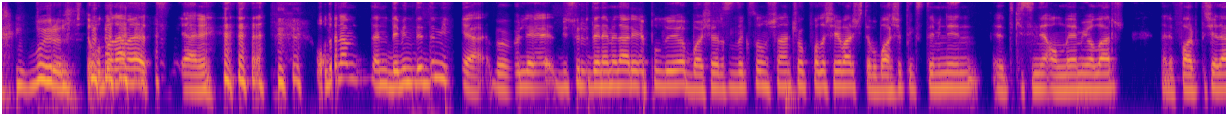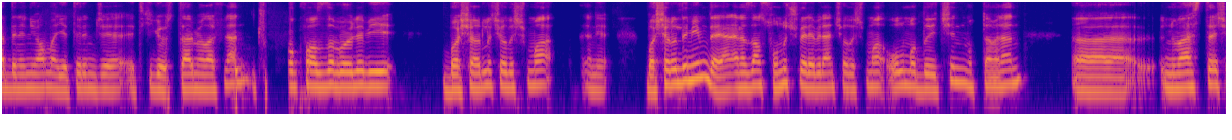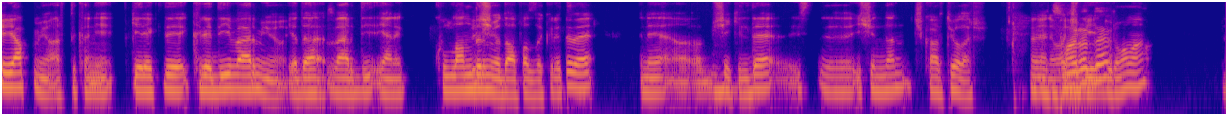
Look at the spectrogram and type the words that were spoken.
Buyurun. İşte o dönem evet yani o dönem hani demin dedim ya böyle bir sürü denemeler yapılıyor. Başarısızlık sonuçlanan çok fazla şey var. İşte bu bağışıklık sisteminin etkisini anlayamıyorlar. Hani farklı şeyler deneniyor ama yeterince etki göstermiyorlar falan. Çok, çok fazla böyle bir başarılı çalışma hani başarılı demeyeyim de yani en azından sonuç verebilen çalışma olmadığı için muhtemelen e, üniversite şey yapmıyor artık hani gerekli krediyi vermiyor ya da verdiği yani kullandırmıyor daha fazla kredi ve hani bir şekilde e, işinden çıkartıyorlar. Yani Bu acı bir arada- durum ama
